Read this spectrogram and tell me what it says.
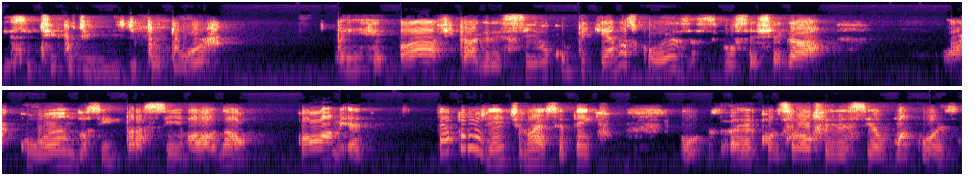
esse tipo de, de pudor. ah, ficar agressivo com pequenas coisas. Se você chegar acuando assim para cima, ó, não, come. É, é pra gente, não é? Você tem que é, quando você vai oferecer alguma coisa.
